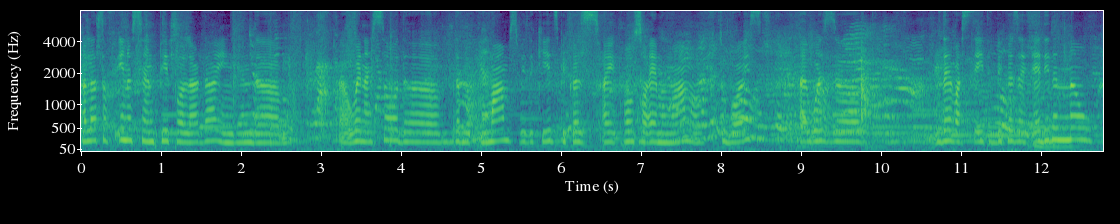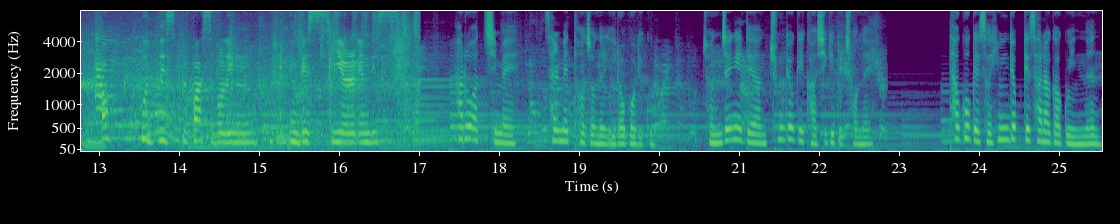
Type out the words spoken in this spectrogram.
A lot of innocent people are dying, and um, uh, when I saw the the moms with the kids, because I also am a mom of two boys, I was uh, devastated because I, I didn't know how could this be possible in in this year in this 하루 아침에 삶의 터전을 잃어버리고 전쟁에 대한 충격이 가시기도 전에 타국에서 힘겹게 살아가고 있는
